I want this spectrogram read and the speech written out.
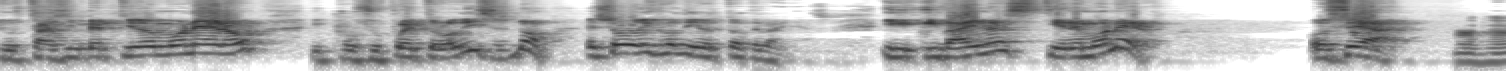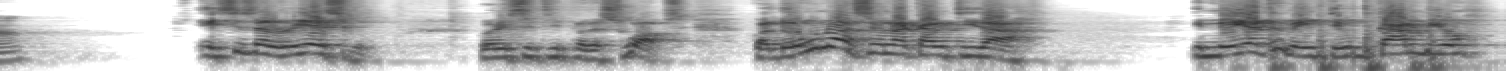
tú estás invertido en Monero y por supuesto lo dices. No, eso lo dijo el director de Binance. Y, y Binance tiene Monero. O sea, ese es el riesgo con ese tipo de swaps. Cuando uno hace una cantidad, inmediatamente un cambio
